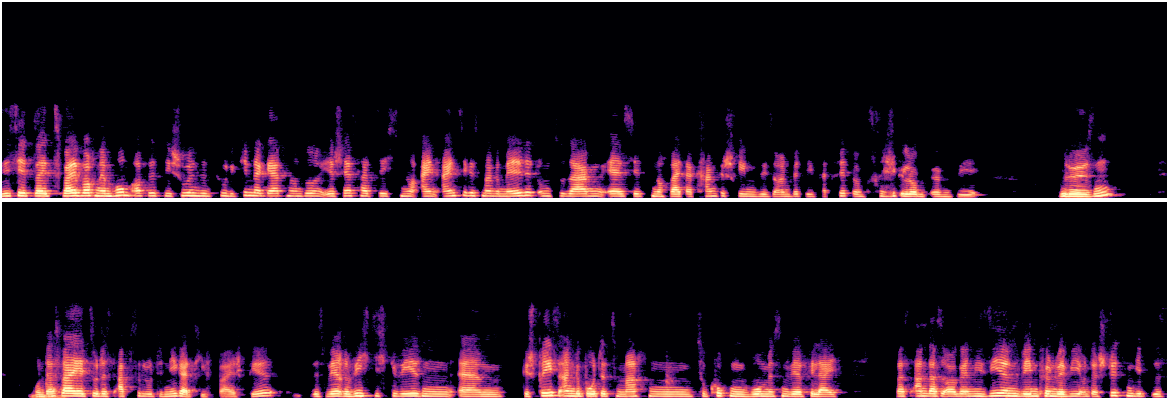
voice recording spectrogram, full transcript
Sie ist jetzt seit zwei Wochen im Homeoffice, die Schulen sind zu, die Kindergärten und so. Und ihr Chef hat sich nur ein einziges Mal gemeldet, um zu sagen, er ist jetzt noch weiter krankgeschrieben, Sie sollen bitte die Vertretungsregelung irgendwie lösen. Und das mhm. war jetzt so das absolute Negativbeispiel. Es wäre wichtig gewesen, ähm, Gesprächsangebote zu machen, zu gucken, wo müssen wir vielleicht was anders organisieren, wen können wir wie unterstützen. Gibt es,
